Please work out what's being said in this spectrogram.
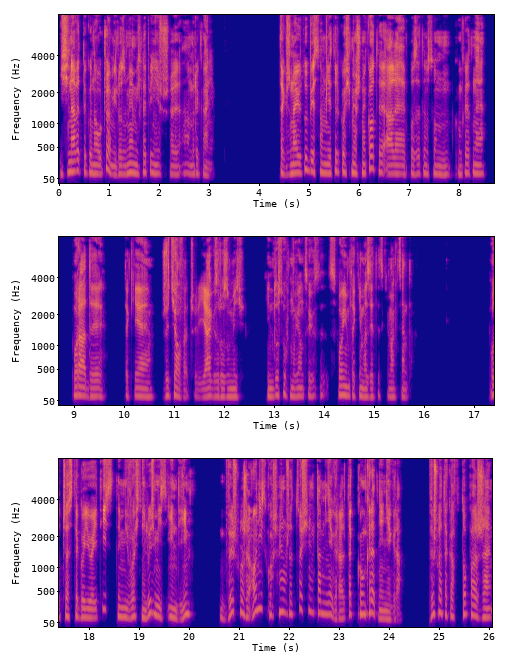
i się nawet tego nauczyłem i rozumiałem ich lepiej niż e, Amerykanie. Także na YouTubie są nie tylko śmieszne koty, ale poza tym są konkretne porady takie życiowe, czyli jak zrozumieć Hindusów mówiących swoim takim azjatyckim akcentem. Podczas tego UAT z tymi właśnie ludźmi z Indii wyszło, że oni zgłaszają, że coś im tam nie gra, ale tak konkretnie nie gra. Wyszła taka wtopa, że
